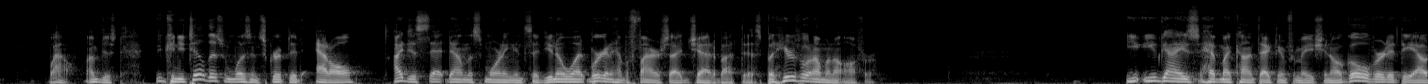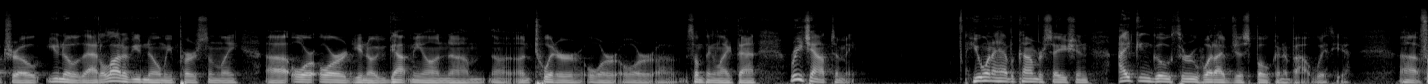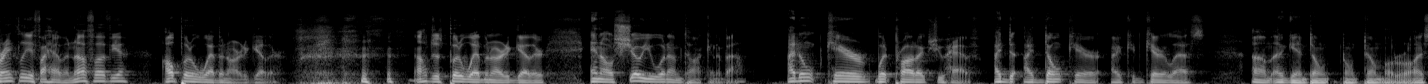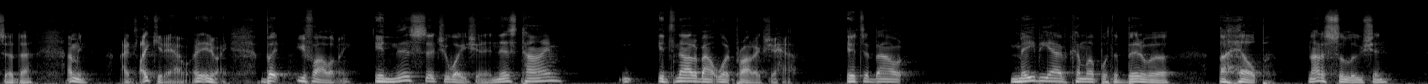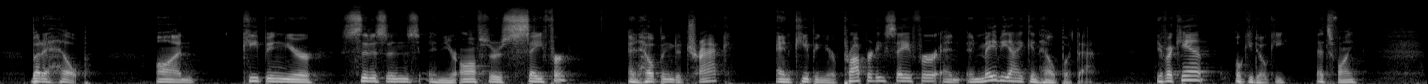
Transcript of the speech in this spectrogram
wow, I'm just, can you tell this one wasn't scripted at all? I just sat down this morning and said, you know what, we're going to have a fireside chat about this, but here's what I'm going to offer you, you guys have my contact information. I'll go over it at the outro. You know that. A lot of you know me personally, uh, or or you know you got me on um, uh, on Twitter or or uh, something like that. Reach out to me. If you want to have a conversation, I can go through what I've just spoken about with you. Uh, frankly, if I have enough of you, I'll put a webinar together. I'll just put a webinar together, and I'll show you what I'm talking about. I don't care what products you have. I d- I don't care. I could care less. Um, again, don't don't tell Motorola I said that. I mean, I'd like you to have anyway, but you follow me. In this situation, in this time, it's not about what products you have. It's about maybe I've come up with a bit of a a help, not a solution, but a help on keeping your citizens and your officers safer and helping to track and keeping your property safer and, and maybe I can help with that. If I can't, okie dokie, that's fine.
